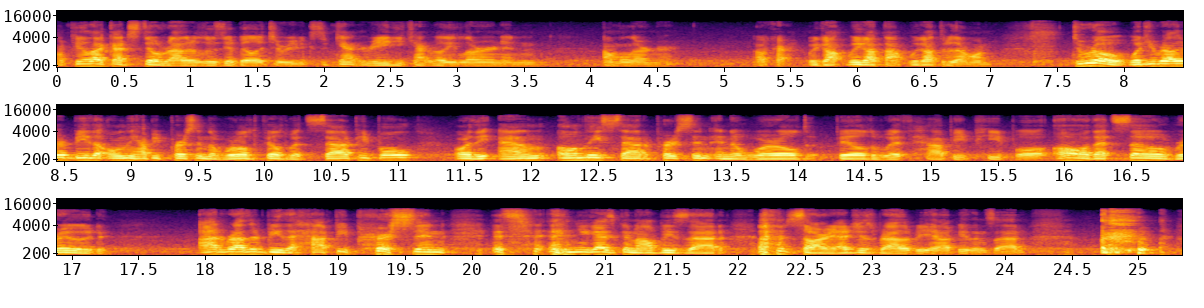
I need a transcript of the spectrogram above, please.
I feel like I'd still rather lose the ability to read because you can't read, you can't really learn, and I'm a learner. Okay, we got we got that we got through that one. Duro, would you rather be the only happy person in the world filled with sad people, or the only sad person in a world filled with happy people. Oh, that's so rude. I'd rather be the happy person, it's, and you guys can all be sad. I'm sorry, I'd just rather be happy than sad.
